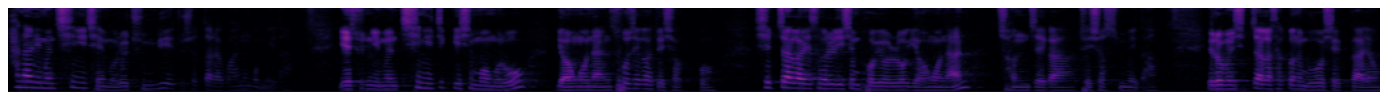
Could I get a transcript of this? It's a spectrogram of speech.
하나님은 친히 제물을 준비해 주셨다라고 하는 겁니다. 예수님은 친히 찢기신 몸으로 영원한 소재가 되셨고 십자가에서 흘리신 보혈로 영원한 전제가 되셨습니다. 여러분 십자가 사건은 무엇일까요?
